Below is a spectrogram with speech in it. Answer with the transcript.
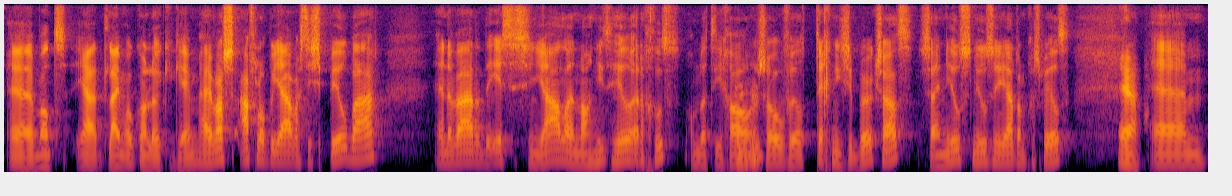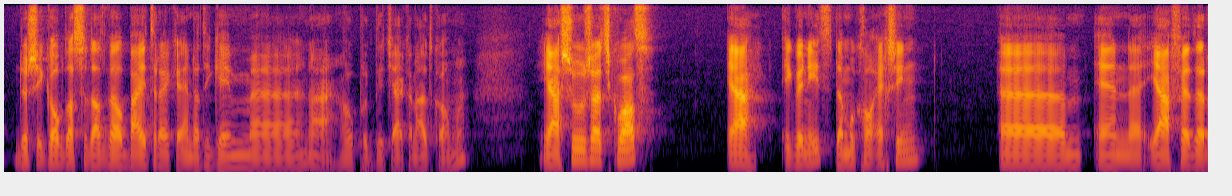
Eh, want ja, het lijkt me ook wel een leuke game. Hij was, afgelopen jaar was hij speelbaar. En er waren de eerste signalen nog niet heel erg goed. Omdat hij gewoon Mhm. zoveel technische bugs had. Zijn Niels, Niels die had hem gespeeld. ja. Ehm, dus ik hoop dat ze dat wel bijtrekken. En dat die game eh, nou, hopelijk dit jaar kan uitkomen. Ja, Suicide Squad. Ja, ik weet niet. Dat moet ik gewoon echt zien. Ehm, en ja, verder,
